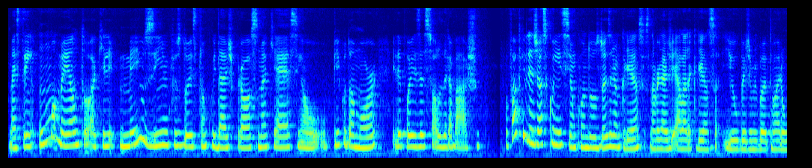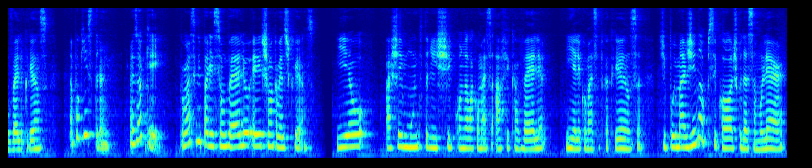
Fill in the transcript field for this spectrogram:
Mas tem um momento, aquele meiozinho que os dois estão com idade próxima, que é assim, ó, o pico do amor, e depois é só ladeira abaixo. O fato que eles já se conheciam quando os dois eram crianças, na verdade ela era criança e o Benjamin Button era um velho criança, é um pouquinho estranho. Mas ok. Por mais que ele parecia um velho, ele tinha uma cabeça de criança. E eu achei muito triste quando ela começa a ficar velha e ele começa a ficar criança. Tipo, imagina o psicológico dessa mulher.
